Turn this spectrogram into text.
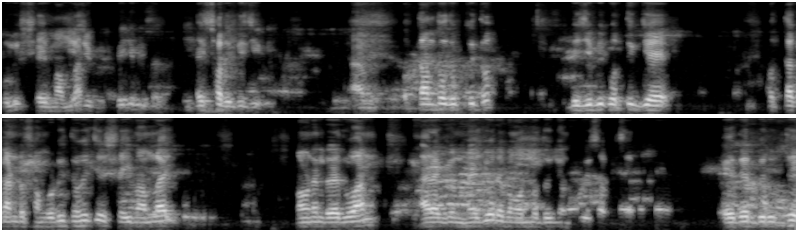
পুলিশ সেই মামলা এই সরি বিজিবি। অত্যন্ত দুঃখিত। বিজেপি কর্তৃক যে হত্যাকাণ্ড সংগঠিত হয়েছে সেই মামলায় কর্নেল রেদওয়ান আর একজন মেজর এবং অন্য দুজন পুলিশ অফিসার। এদের বিরুদ্ধে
